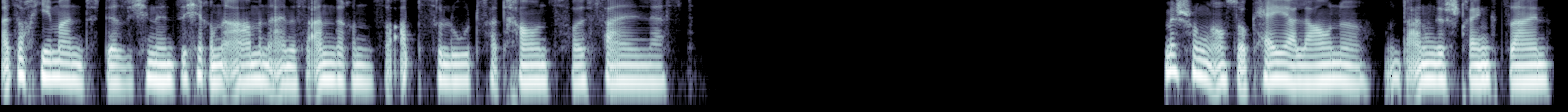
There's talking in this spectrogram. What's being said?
als auch jemand, der sich in den sicheren Armen eines anderen so absolut vertrauensvoll fallen lässt. Mischung aus okayer Laune und angestrengt sein,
